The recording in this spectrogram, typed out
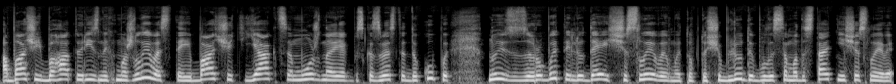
а бачать багато різних можливостей, і бачать, як це можна, як би сказати, звести докупи, ну і зробити людей щасливими, тобто, щоб люди були самодостатні і щасливі.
